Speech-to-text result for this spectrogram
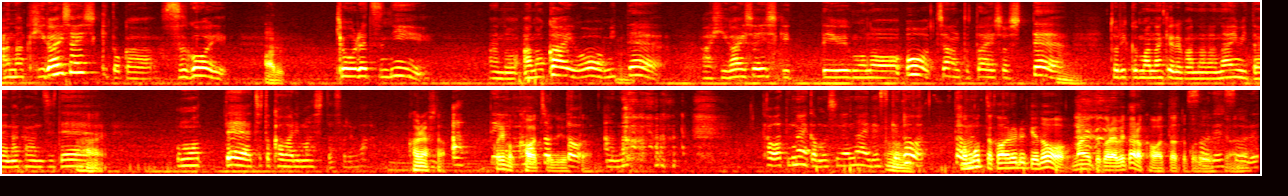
あなんか被害者意識とかすごいある。強烈にあのあの回を見て、あ被害者意識っていうものをちゃんと対処して、取り組まなければならないみたいな感じではい。思ってちょっと変わりましたそれは。変わりました？あってうもちょっとあの 変わってないかもしれないですけど、うん。多分思った変われるけど前と比べたら変わったってことですよね。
